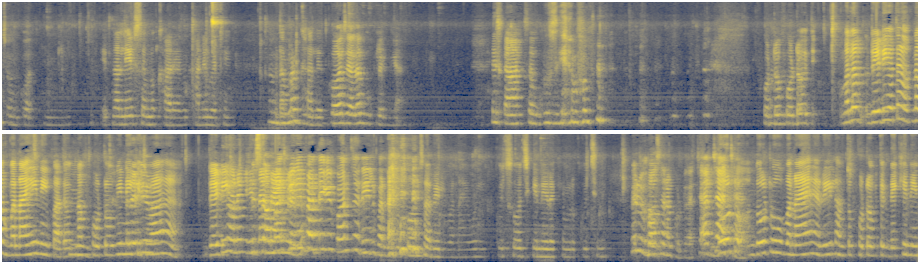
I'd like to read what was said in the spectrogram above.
चमको हम्म, इतना लेट से हम लोग खा रहे हैं अभी खाने बैठे फटाफट खा लेते बहुत ज़्यादा भूख लग गया। इसका आँख सब घुस गया। फ़ोटो फ़ोटो। मतलब रेडी होता है ना उतना बना ही नहीं पाते उतना फ़ोटो भी नहीं खिंचवाए हैं रेडी होने में फिर जितना समझ टाइम भी नहीं पाते कि कौन सा रील बनाए। कौन सा रील बनाए वही कुछ सोच के नहीं रखे हम लोग कुछ नहीं। फिर भी बहुत सारा फ़ोटो अच्छा अच्छा दो अच्छा। दो ठो बनाए हैं रील हम तो फ़ोटो अभी तक देखे नहीं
